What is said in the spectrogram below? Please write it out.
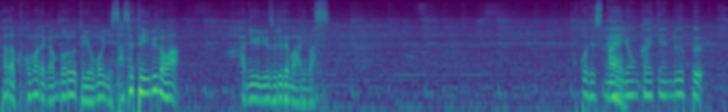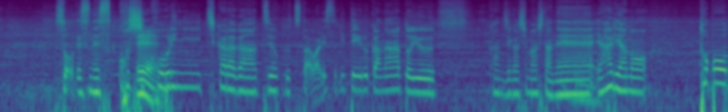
ただここまで頑張ろうという思いにさせているのは羽生結弦でもあります。ここですね、はい。4回転ループ。そうですね少しええ。氷に力が強く伝わりすぎているかなという感じがしましたね、やはりあの飛ぼう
